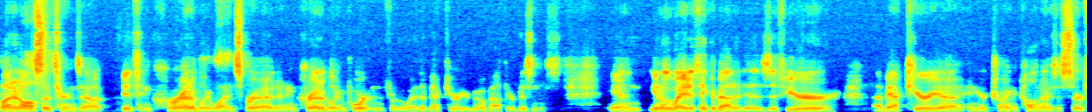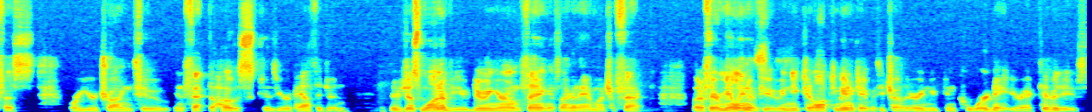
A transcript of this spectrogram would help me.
But it also turns out it's incredibly widespread and incredibly important for the way that bacteria go about their business. And, you know, the way to think about it is if you're a bacteria and you're trying to colonize a surface or you're trying to infect a host because you're a pathogen, if there's just one of you doing your own thing, it's not going to have much effect But if there are a million of you and you can all communicate with each other and you can coordinate your activities,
